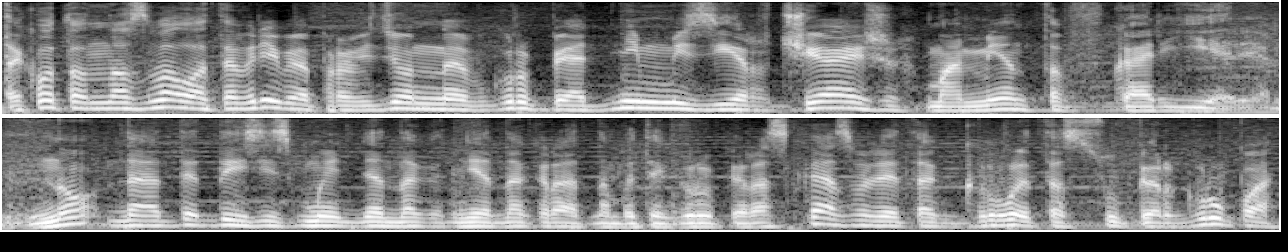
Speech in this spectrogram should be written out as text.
Так вот, он назвал это время, проведенное в группе, одним из ярчайших моментов в карьере. Но The Daisies мы неоднократно об этой группе рассказывали. Это, это супергруппа,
